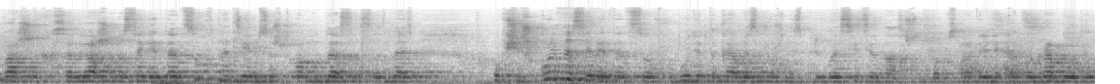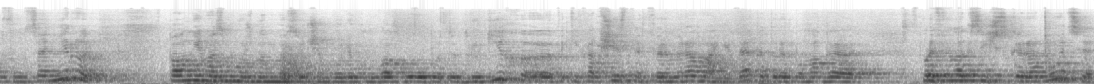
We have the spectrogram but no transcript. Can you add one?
ваших, вашего Совета отцов. Надеемся, что вам удастся создать общешкольный совет отцов. Будет такая возможность пригласить нас, чтобы мы посмотрели, как он работает, функционирует. Вполне возможно, мы изучим более глубоко опыты других э, таких общественных формирований, да, которые помогают в профилактической работе.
